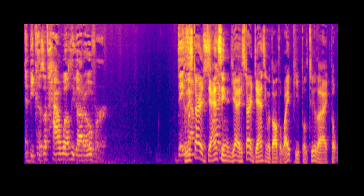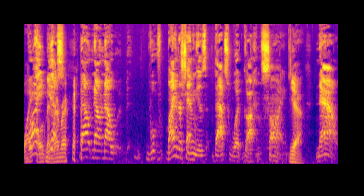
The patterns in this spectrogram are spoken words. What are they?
and because of how well he got over, they wound started signing- dancing. Yeah, he started dancing with all the white people too, like the white Right? old men. yes. Remember? now, now, now, my understanding is that's what got him signed. yeah, Now,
